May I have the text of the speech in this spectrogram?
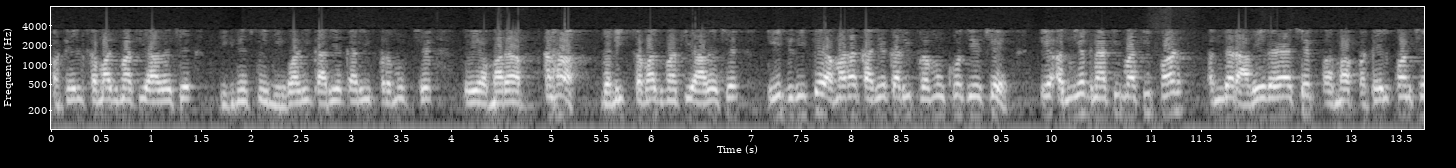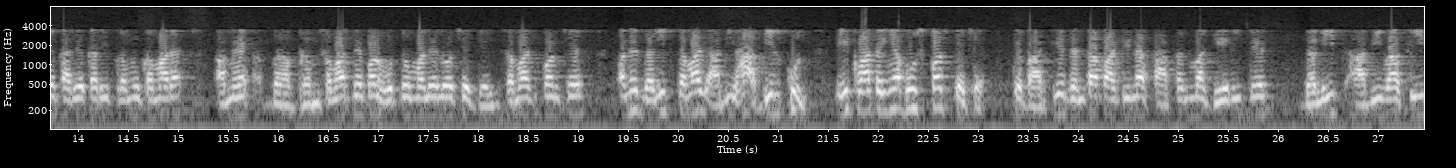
પટેલ સમાજમાંથી આવે છે. જિગ્નેશભાઈ મેવાણી કાર્યકારી પ્રમુખ છે. તો એ અમારા દલિત સમાજમાંથી આવે છે. એ જ રીતે અમારા કાર્યકારી પ્રમુખો જે છે, એ અન્ય જ્ઞાતિમાંથી પણ અંદર આવી રહ્યા છે. આમાં પટેલ પણ છે કાર્યકારી પ્રમુખ અમારા. અમે બ્રહ્મ સમાજને પણ હોદ્દો મળેલો છે. જૈન સમાજ પણ છે. અને દલિત સમાજ, આદિ, હા, બિલકુલ. એક વાત અહીંયા બહુ સ્પષ્ટ છે કે ભારતીય જનતા પાર્ટીના શાસનમાં જે રીતે દલિત આદિવાસી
